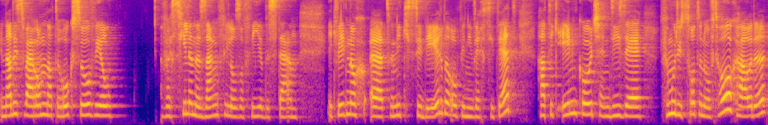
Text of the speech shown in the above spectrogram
En dat is waarom dat er ook zoveel verschillende zangfilosofieën bestaan. Ik weet nog, uh, toen ik studeerde op universiteit, had ik één coach en die zei, je moet je strottenhoofd hoog houden,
